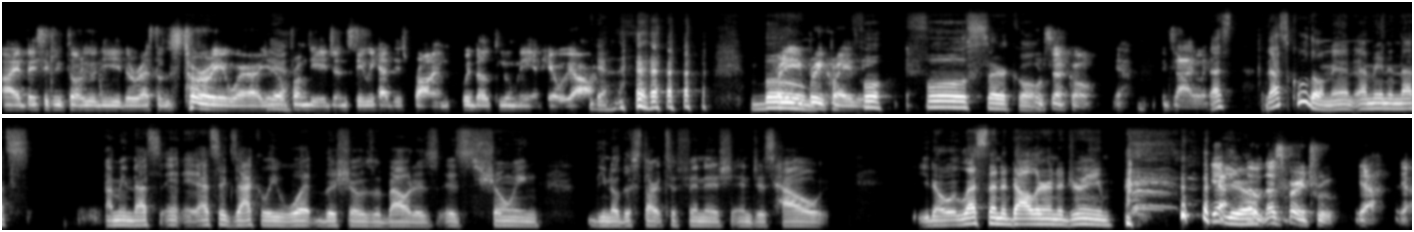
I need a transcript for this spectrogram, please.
i basically told you the the rest of the story where you yeah. know from the agency we had this problem we built Loomly and here we are yeah Boom. pretty pretty crazy full full circle full circle yeah exactly that's that's cool though man i mean and that's i mean that's that's exactly what the show's about is is showing you know the start to finish and just how you know less than a dollar in a dream yeah you know? no that's very true yeah yeah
